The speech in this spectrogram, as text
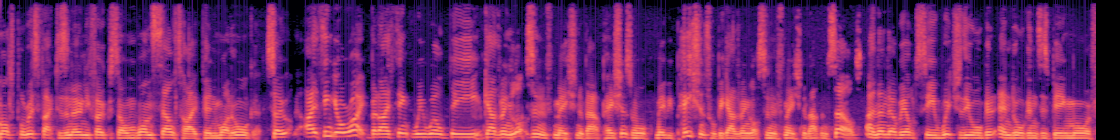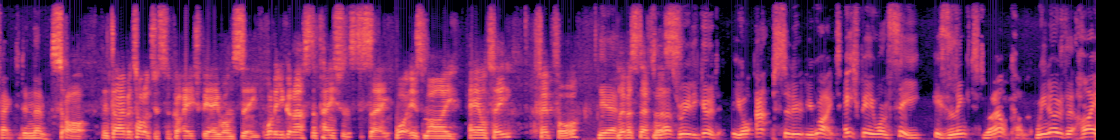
multiple risk factors and only focus on one cell type in one organ? So I think you're right, but I think we will be gathering lots of information about patients, or maybe patients will be gathering lots of information about themselves, and then they'll be able to see which of the organ, end organs is being more affected in them. So the diabetologists have got HbA1c. What are you going to ask the patients to say? What is my ALT? FIB4, Yeah. liver So stiffness. that's really good. You're absolutely right. HbA1c is linked to outcome. We know that high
